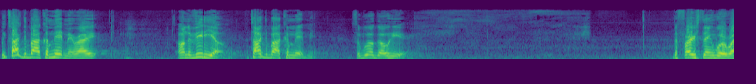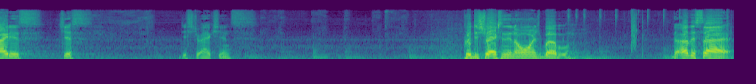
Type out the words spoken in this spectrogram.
We talked about commitment, right? On the video, talked about commitment. So we'll go here. The first thing we'll write is just distractions. Put distractions in the orange bubble. The other side.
